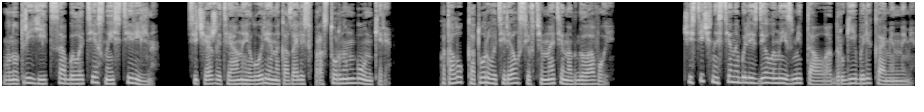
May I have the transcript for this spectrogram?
Внутри яйца было тесно и стерильно. Сейчас же Тиана и Лория оказались в просторном бункере, потолок которого терялся в темноте над головой. Частично стены были сделаны из металла, другие были каменными.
